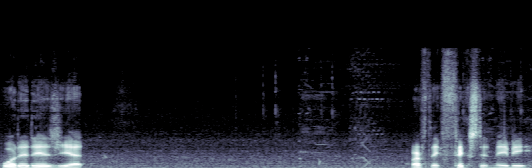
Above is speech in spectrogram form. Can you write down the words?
what it is yet. Or if they fixed it, maybe.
